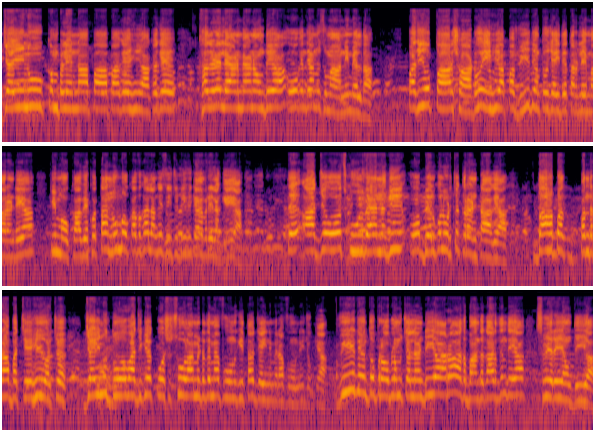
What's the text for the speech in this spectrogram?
ਜਈ ਨੂੰ ਕੰਪਲੇਨਾਂ ਪਾ ਪਾ ਕੇ ਅਸੀਂ ਅੱਕ ਕੇ ਥੱਲੜੇ ਲੈਂਡਮੈਨ ਆਉਂਦੇ ਆ, ਉਹ ਕਹਿੰਦੇ ਸਾਨੂੰ ਸਮਾਨ ਨਹੀਂ ਮਿਲਦਾ। ਭਾਜੀ, ਉਹ ਤਾਰ ਸ਼ਾਰਟ ਹੋਈ ਸੀ, ਆਪਾਂ 20 ਦਿਨ ਤੋਂ ਜਾਈਦੇ ਤਰਲੇ ਮਾਰਨ ਦੇ ਆ ਕਿ ਮੌਕਾ ਵੇਖੋ, ਤੁਹਾਨੂੰ ਮੌਕਾ ਵਿਖਾ ਲਾਂਗੇ ਸੀਸੀਟੀਵੀ ਕੈਮਰੇ ਲੱਗੇ ਆ। ਤੇ ਅੱਜ ਉਹ ਸਕੂਲ ਵੈਨ ਲੰਗੀ ਉਹ ਬਿਲਕੁਲ ਉੜ ਚ ਕਰੰਟ ਆ ਗਿਆ। 10 15 ਬੱਚੇ ਹੀ ਉੜ ਚ। ਜਈ ਨੂੰ 2 ਵੱਜ ਕੇ ਕੁਛ 16 ਮਿੰਟ ਤੇ ਮੈਂ ਫੋਨ ਕੀਤਾ, ਜਈ ਨੇ ਮੇਰਾ ਫੋਨ ਨਹੀਂ ਚੁੱਕਿਆ। 20 ਦਿਨ ਤੋਂ ਪ੍ਰੋਬਲਮ ਚੱਲਣ ਦੀ ਆ, ਰਾਤ ਬੰਦ ਕਰ ਦਿੰਦੇ ਆ, ਸਵੇਰੇ ਆਉਂਦੀ ਆ।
